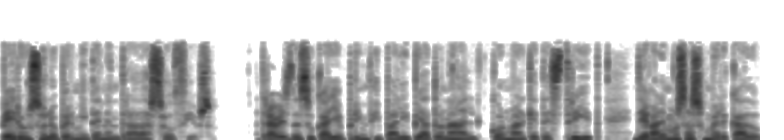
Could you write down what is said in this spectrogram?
pero solo permiten entradas socios. A través de su calle principal y peatonal, Cornmarket Street, llegaremos a su mercado,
